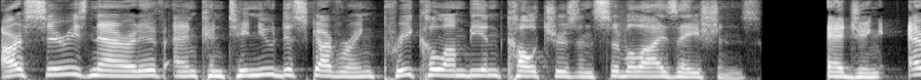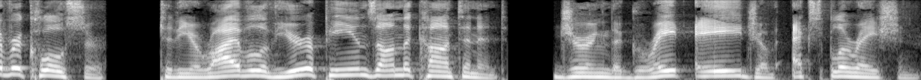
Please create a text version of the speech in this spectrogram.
our series narrative and continue discovering pre Columbian cultures and civilizations, edging ever closer to the arrival of Europeans on the continent during the great age of exploration.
